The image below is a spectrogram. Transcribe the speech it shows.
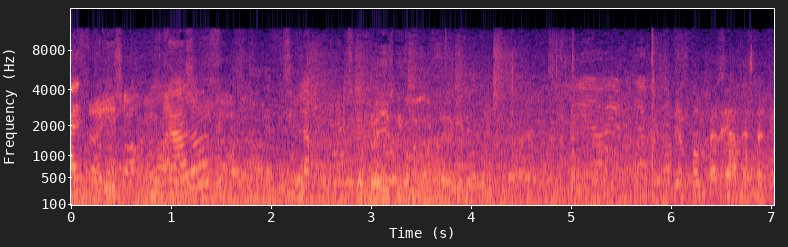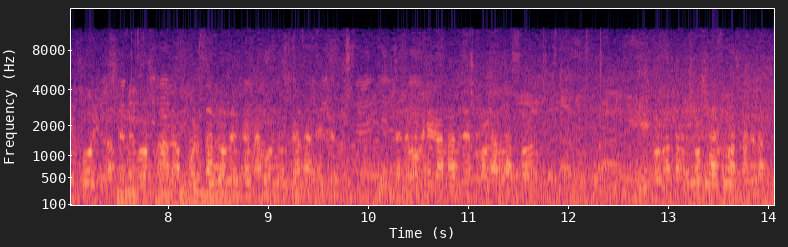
Morados. Este Proyecto comedor de aquí de Tiempo en peleas de este tipo y no tenemos a la fuerza no les ganamos, nos ganan ellos. Tenemos que ganarles con la razón y con otras cosas más adelante.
